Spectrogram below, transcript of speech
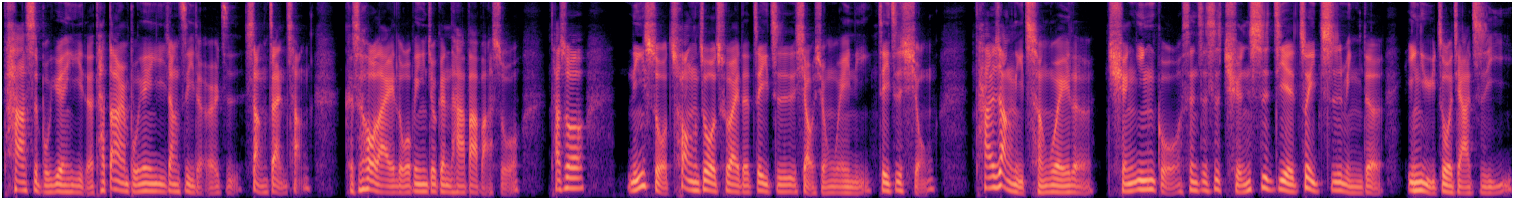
他是不愿意的，他当然不愿意让自己的儿子上战场。可是后来罗宾就跟他爸爸说：“他说你所创作出来的这只小熊维尼，这只熊，它让你成为了全英国甚至是全世界最知名的英语作家之一。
